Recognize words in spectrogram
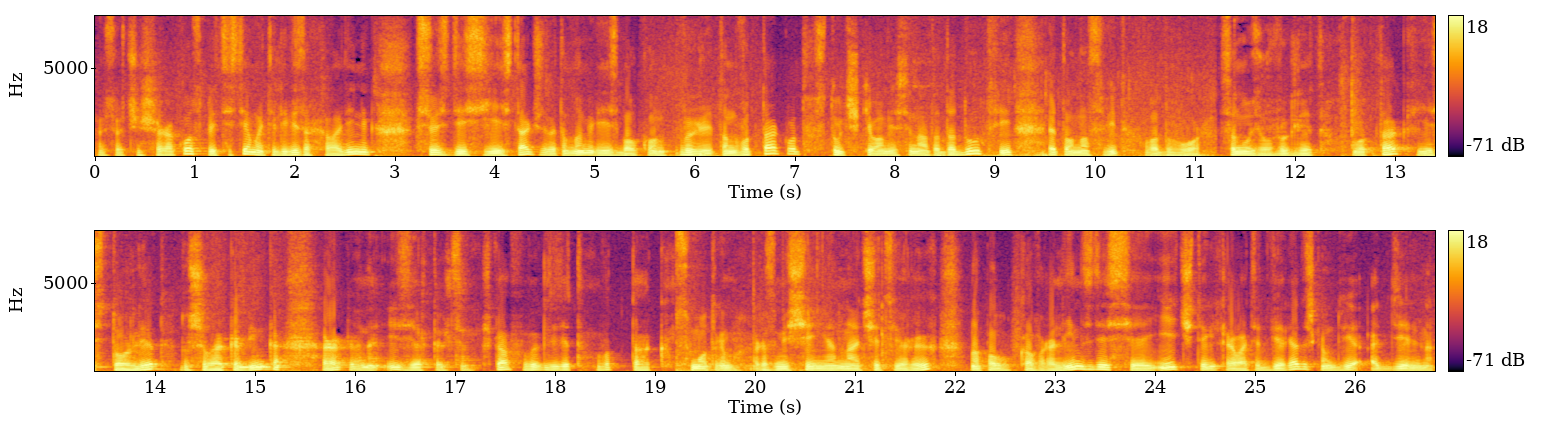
То есть очень широко, сплит-система, телевизор, холодильник. Все здесь есть. Также в этом номере есть балкон. Выглядит он вот так вот. Стульчики вам, если надо, дадут. И это у нас вид во двор. Санузел выглядит вот так. Есть туалет, душевая кабинка, раковина и зеркальце. Шкаф выглядит вот так. Смотрим размещение на четверых. На полу ковролин здесь и четыре кровати. Две рядышком, две отдельно.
